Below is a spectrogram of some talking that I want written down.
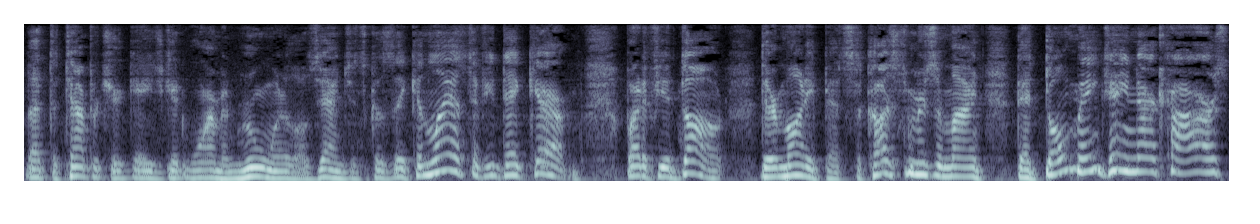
let the temperature gauge get warm and ruin one of those engines because they can last if you take care of them. But if you don't, they're money pits. The customers of mine that don't maintain their cars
